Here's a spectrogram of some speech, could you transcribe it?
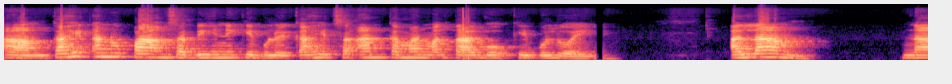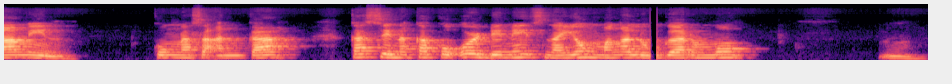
um, kahit ano pa ang sabihin ni Kibuloy, kahit saan ka man magtago, Kibuloy, alam namin kung nasaan ka kasi naka-coordinates na yung mga lugar mo. Mm.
